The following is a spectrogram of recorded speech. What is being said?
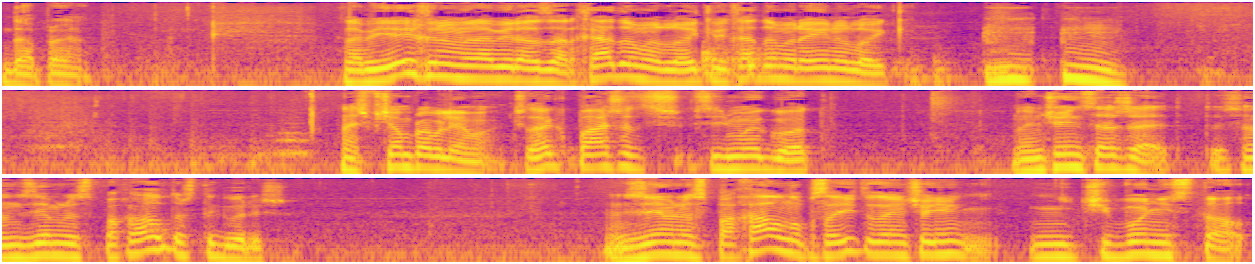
Да, правильно. Раби Йейхан, Раби Лазар. Хадомар лойки, Вихадомар эйну лойки. Значит, в чем проблема? Человек пашет в седьмой год, но ничего не сажает. То есть он землю спахал, то, что ты говоришь? Землю спахал, но посадить туда ничего, ничего не стал.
